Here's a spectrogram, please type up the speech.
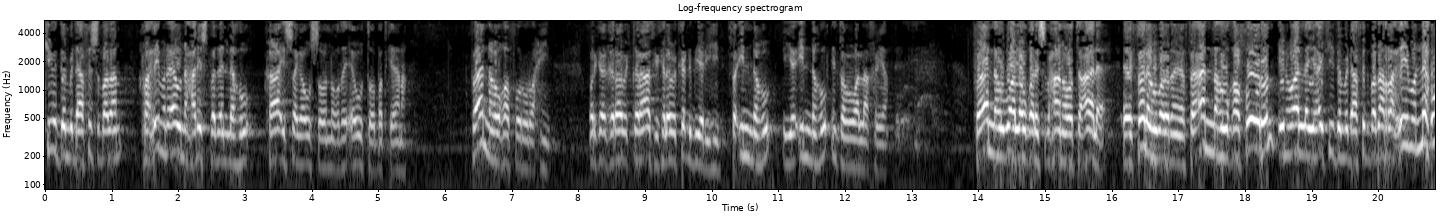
kii dembi dhaafis badan raxiimun ee u naxariis badan lahu kaa isaga u soo noqday ee u toobad keena faanahu afuru raxiim marka qiraaadka kale way ka dhib yar yihiin fainahu iyo inahu intaba waa la akriya faanahu waa lou qoray subxaanahu watacaala falahu baad faanahu afurun inuu alla yahay kii dembi dhaafid badan raxiimun lahu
